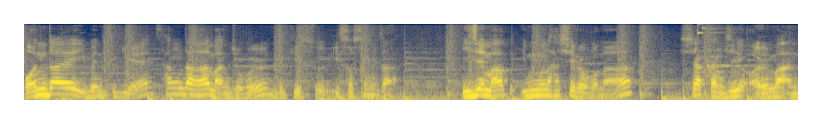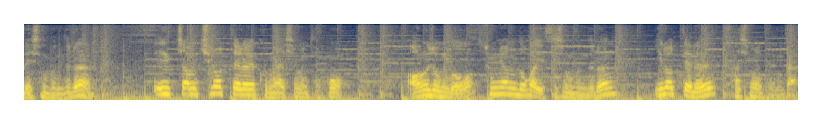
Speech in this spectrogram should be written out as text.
원다의 이벤트기에 상당한 만족을 느낄 수 있었습니다. 이제 막 입문하시려거나 시작한 지 얼마 안 되신 분들은 1.75대를 구매하시면 되고 어느 정도 숙련도가 있으신 분들은 1호대를 사시면 됩니다.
